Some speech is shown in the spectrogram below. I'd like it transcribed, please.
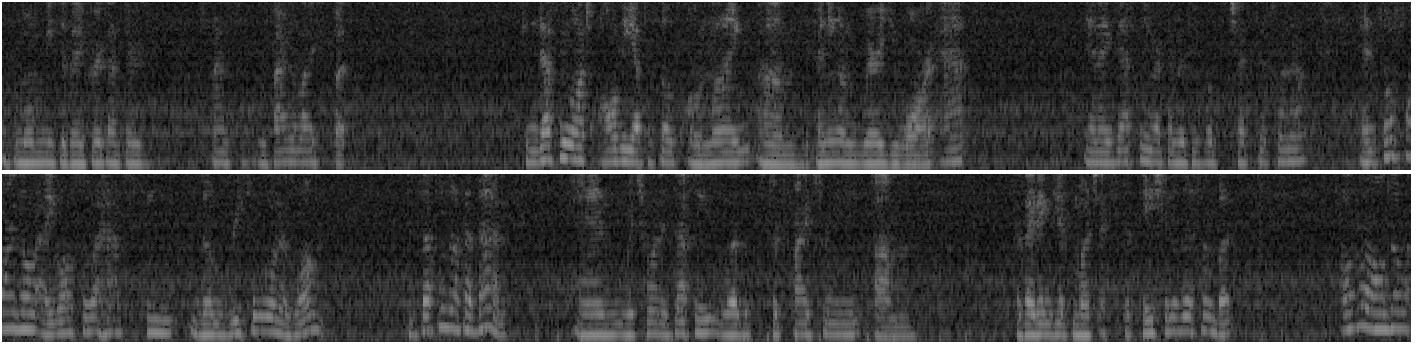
at the moment because I heard that there's plans to revitalize, but you can definitely watch all the episodes online, um, depending on where you are at. And I definitely recommend people check this one out. And so far, though, I also have seen the recent one as well. It's definitely not that bad. And which one? It definitely was a surprise for me. Um, because I didn't give much expectation of this one, but overall, though,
